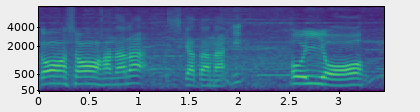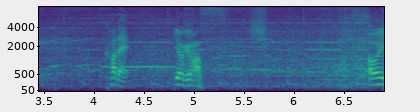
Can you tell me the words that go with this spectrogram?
豪勝派なら仕方ない。おいいよ。彼避けます。おい。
